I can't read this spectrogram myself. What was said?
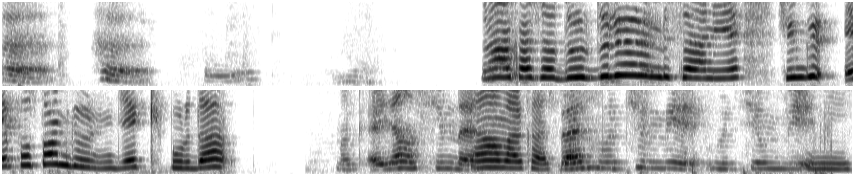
He, he. Dur arkadaşlar durduruyorum bir saniye. Çünkü e-postam görünecek burada. Bak Elans şimdi. Tamam arkadaşlar. Ben hırçın bir, hırçın bir, Hmm.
